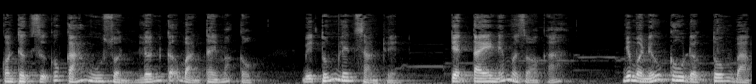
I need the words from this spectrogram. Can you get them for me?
còn thực sự có cá ngu xuẩn Lớn cỡ bàn tay mắc câu, Bị túm lên sàn thuyền, Tiện tay ném vào giò cá. Nhưng mà nếu câu được tôm bạc,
